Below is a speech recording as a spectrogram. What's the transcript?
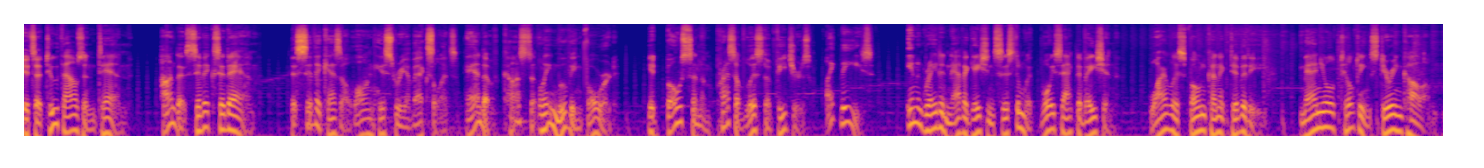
It's a 2010 Honda Civic sedan. The Civic has a long history of excellence and of constantly moving forward. It boasts an impressive list of features like these. Integrated navigation system with voice activation, wireless phone connectivity, manual tilting steering column,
